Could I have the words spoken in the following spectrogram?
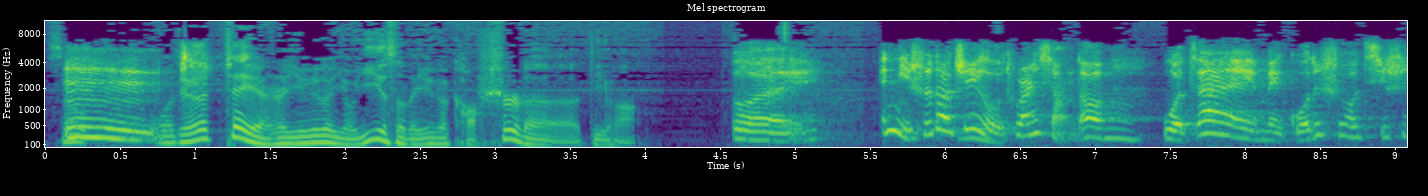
所以，我觉得这也是一个有意思的一个考试的地方。对，哎，你说到这个，我突然想到，我在美国的时候，其实。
